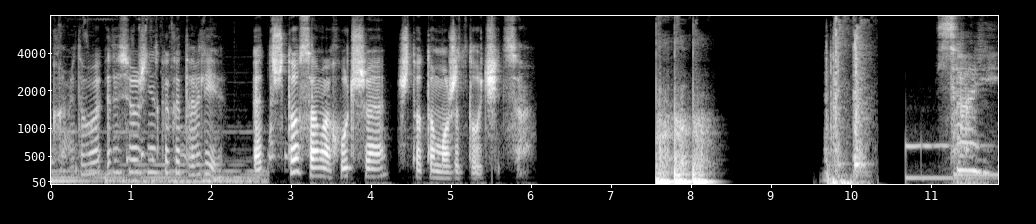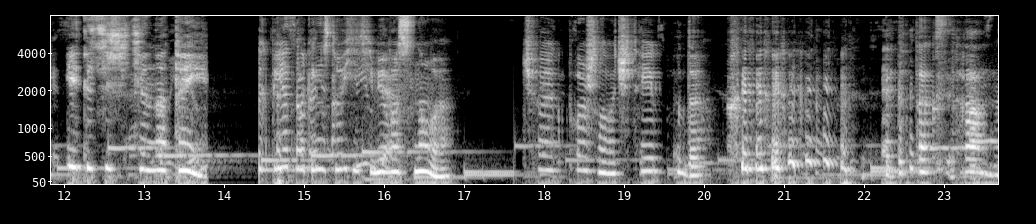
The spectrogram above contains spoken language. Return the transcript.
Кроме того, это всего лишь несколько троллей. Это что самое худшее, что-то может случиться? Сани, это действительно ты. Как приятно наконец-то увидеть тебя снова. Человек прошлого четыре года. Это так странно.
